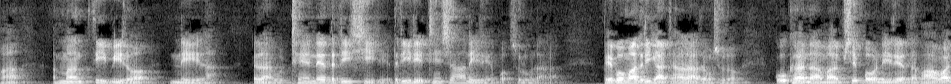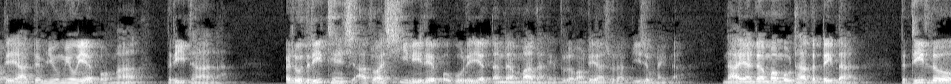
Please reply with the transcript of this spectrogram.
မှာအမှန်သိပြီးတော့နေတာအဲ့ဒါကိုထင်တဲ့တတိရှိတယ်တတိတွေထင်ရှားနေတယ်ပေါ့ဆိုလိုတာကဘယ်ပုံမှာတတိကထားတာတုံးဆိုတော့ကိုယ်ခန္ဓာမှာဖြစ်ပေါ်နေတဲ့သဘာဝတရားတစ်မျိုးမျိုးရဲ့ပုံမှာတတိထားတာ အဲ့လိုတတိထင်ရှားစွာရှိနေတဲ့ပုံကိုယ်တွေရဲ့တန်တန်မှတာနဲ့သူတော်ကောင်းတရားဆိုတာပြည့်စုံနိုင်တာနာယံဓမ္မမုဋ္ဌတတိတံတတိလွတ်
